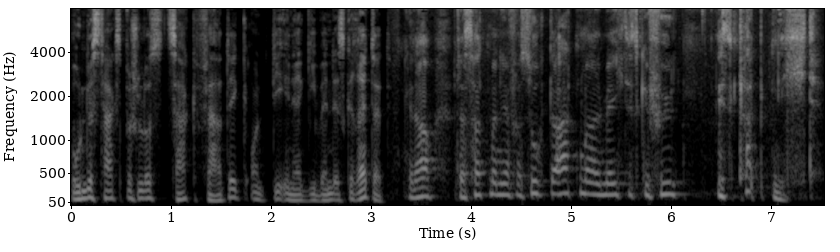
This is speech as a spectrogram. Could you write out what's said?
Bundestagsbeschluss, zack, fertig und die Energiewende ist gerettet. Genau, das hat man ja versucht. Da hat man allmählich das Gefühl, es klappt nicht.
